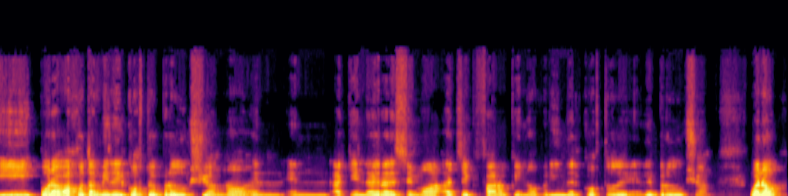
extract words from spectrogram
y por abajo también el costo de producción, ¿no? En, a quien le agradecemos a, Check Farm que nos brinda el costo de, producción. Bueno,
